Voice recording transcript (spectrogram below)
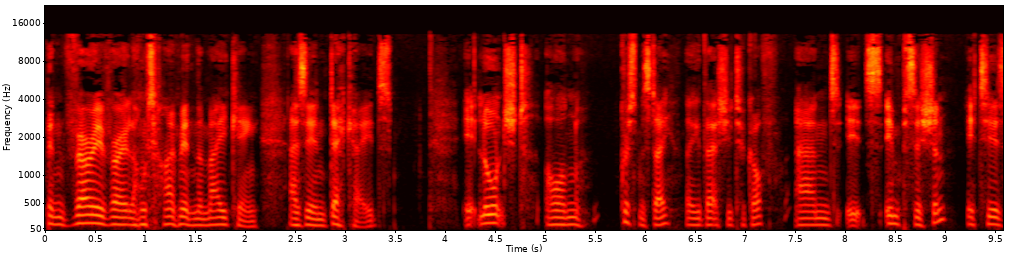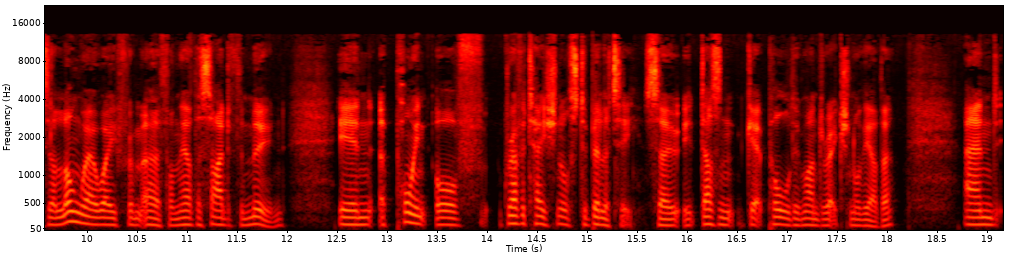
been very, very long time in the making, as in decades. It launched on Christmas Day. They, they actually took off, and it's in position. It is a long way away from Earth on the other side of the moon, in a point of gravitational stability, so it doesn't get pulled in one direction or the other. And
